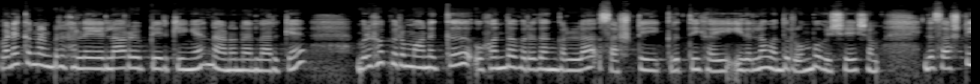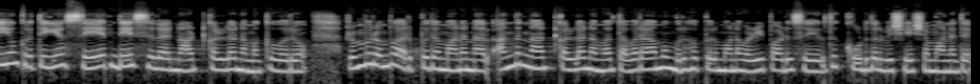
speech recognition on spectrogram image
வணக்கம் நண்பர்களே எல்லாரும் எப்படி இருக்கீங்க? நானும் நல்லா இருக்கேன். முருகப்பெருமானுக்கு உகந்த விரதங்களில் சஷ்டி கிருத்திகை இதெல்லாம் வந்து ரொம்ப விசேஷம். இந்த சஷ்டியும் கிருத்திகையும் சேர்ந்தே சில நாட்களில் நமக்கு வரும். ரொம்ப ரொம்ப அற்புதமான நாள். அந்த நாட்களில் நம்ம தவறாமல் முருகப்பெருமான வழிபாடு செய்கிறது கூடுதல் விசேஷமானது.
